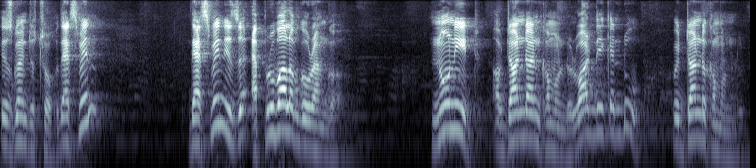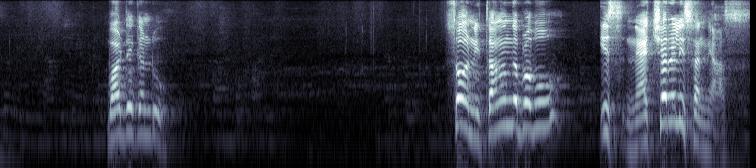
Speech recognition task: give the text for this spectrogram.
is going to throw. That's mean? That's mean is the approval of Gauranga. No need of Danda and Kamandul. What they can do with Danda Kamandul? What they can do? So Nityananda Prabhu is naturally sannyas.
